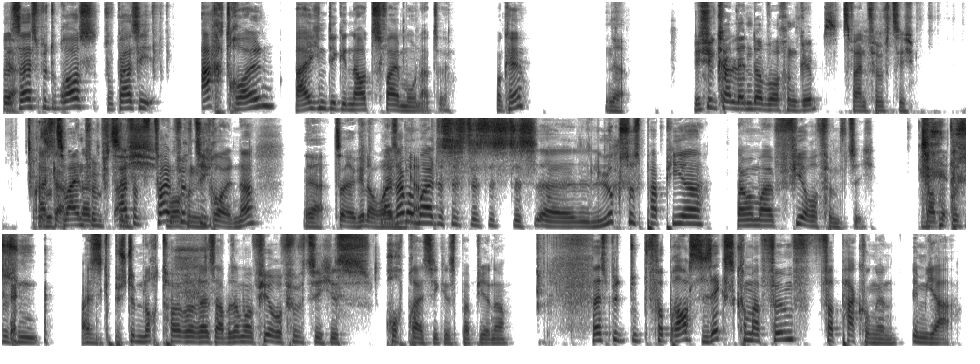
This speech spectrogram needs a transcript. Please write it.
Das heißt, du brauchst du quasi acht Rollen, reichen dir genau zwei Monate. Okay? Ja. Wie viele Kalenderwochen gibt's? 52. Also 52. Also 52 Wochen. Rollen, ne? Ja, genau. Rollen, mal sagen wir ja. mal, das ist das, ist das äh, Luxuspapier sagen wir mal 4,50 Euro. Ich glaube, das ist ein, weiß es gibt bestimmt noch teureres, aber sagen wir mal 4,50 Euro ist hochpreisiges Papier, ne? Das heißt, du verbrauchst 6,5 Verpackungen im Jahr.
